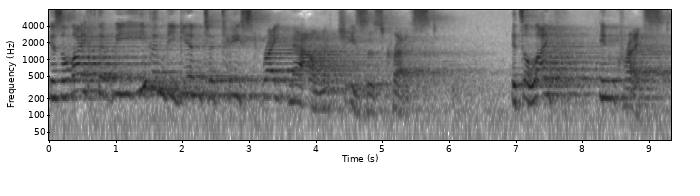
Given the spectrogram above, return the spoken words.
is a life that we even begin to taste right now with Jesus Christ. It's a life in Christ,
